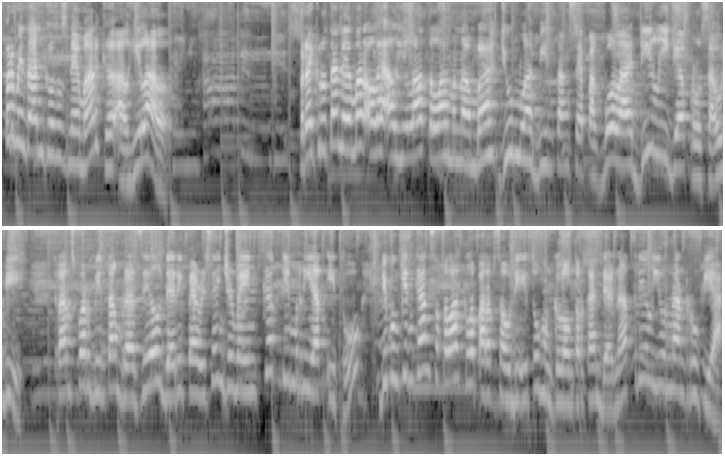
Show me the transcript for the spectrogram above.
Permintaan khusus Neymar ke Al Hilal. Perekrutan Neymar oleh Al Hilal telah menambah jumlah bintang sepak bola di Liga Pro Saudi. Transfer bintang Brazil dari Paris Saint-Germain ke tim Riyadh itu dimungkinkan setelah klub Arab Saudi itu menggelontorkan dana triliunan rupiah.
